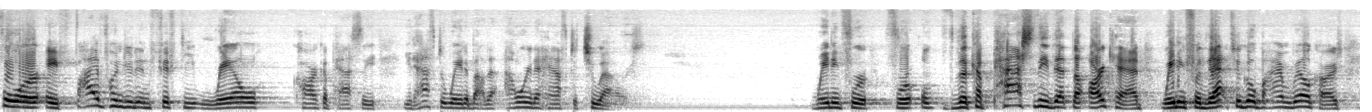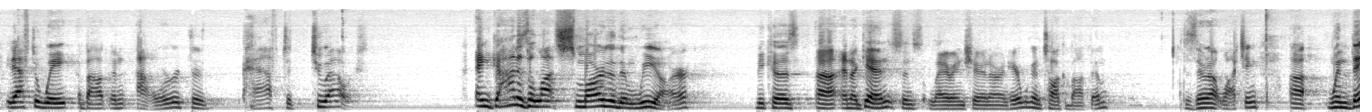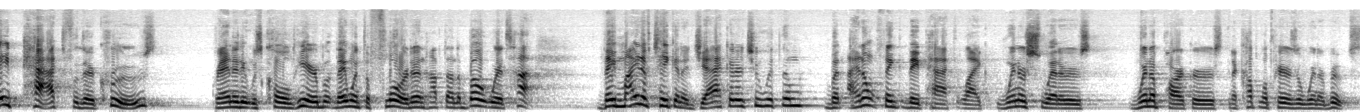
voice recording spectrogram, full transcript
for a 550 rail car capacity, you'd have to wait about an hour and a half to two hours. waiting for, for the capacity that the ark had, waiting for that to go by in rail cars, you'd have to wait about an hour to half to two hours. And God is a lot smarter than we are because, uh, and again, since Larry and Sharon aren't here, we're going to talk about them because they're not watching. Uh, when they packed for their cruise, granted it was cold here, but they went to Florida and hopped on a boat where it's hot. They might have taken a jacket or two with them, but I don't think they packed like winter sweaters, winter parkers, and a couple of pairs of winter boots.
